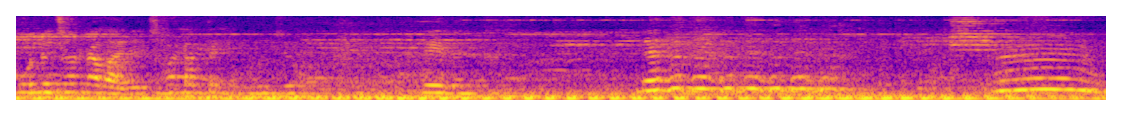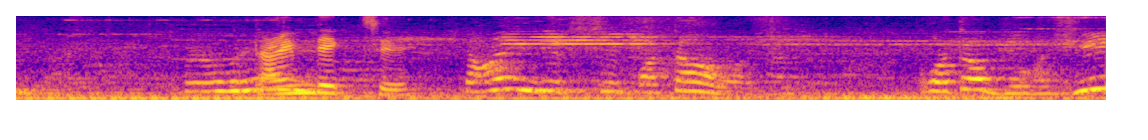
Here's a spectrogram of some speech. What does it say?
পনেরো ছটা বাজে। ছটা থেকে পুজো। দেখো। দেখো দেখো দেখো টাইম দেখছে। টাইম দেখছে। কটা বাজে? কটা বাজে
